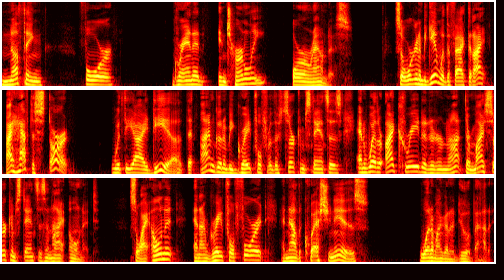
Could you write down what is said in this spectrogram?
nothing for granted internally or around us. So we're going to begin with the fact that I, I have to start with the idea that I'm going to be grateful for the circumstances and whether I created it or not, they're my circumstances and I own it. So I own it and I'm grateful for it. And now the question is, what am I going to do about it?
